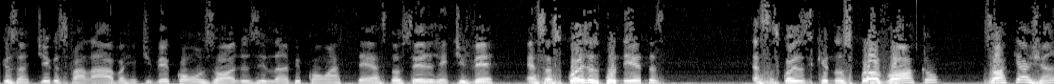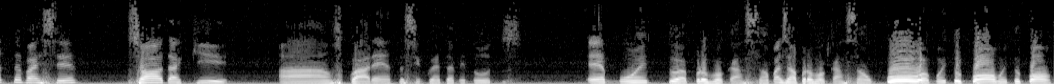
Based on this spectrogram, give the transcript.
que os antigos falavam, a gente vê com os olhos e lambe com a testa, ou seja, a gente vê essas coisas bonitas, essas coisas que nos provocam, só que a janta vai ser só daqui a uns 40, 50 minutos. É muito a provocação, mas é uma provocação boa, muito bom, muito bom.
